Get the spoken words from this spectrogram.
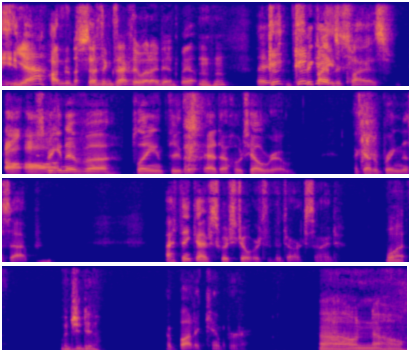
Yeah, hundred percent. That's exactly what I did. Yeah. Hey, Good, good bass of, players are. are Speaking of uh, playing through the at a hotel room, I got to bring this up. I think I've switched over to the dark side. What? What'd you do? I bought a Kemper. Oh no.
